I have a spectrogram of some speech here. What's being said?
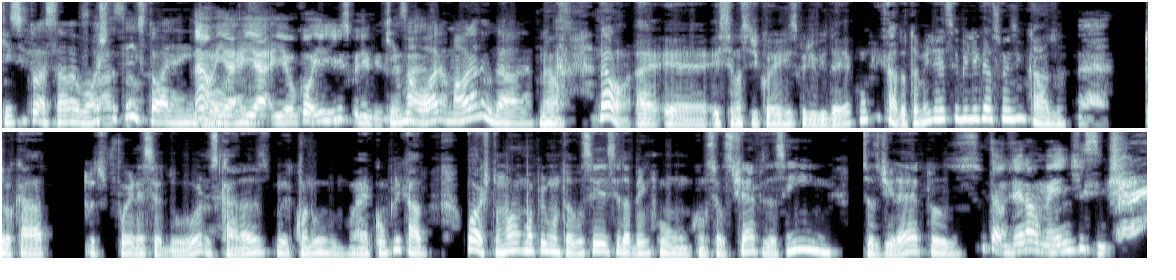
que situação. Eu gosto que tem história ainda. Não, e, e, e, eu corri risco de vida. Que uma hora, uma hora não dá, né? Não, não é, é, esse lance de correr risco de vida aí é complicado. Eu também já recebi ligações em casa. É. Trocar fornecedor, os caras, quando é complicado. Washington, uma, uma pergunta. Você se dá bem com, com seus chefes, assim? Seus diretos? Então, geralmente sim.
